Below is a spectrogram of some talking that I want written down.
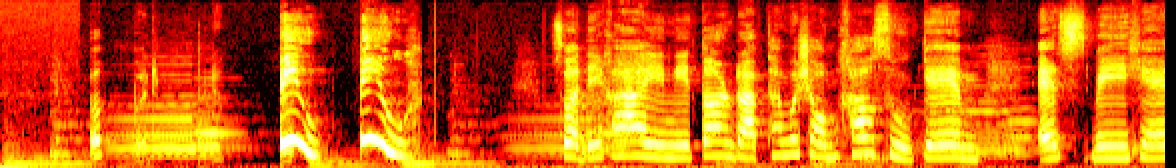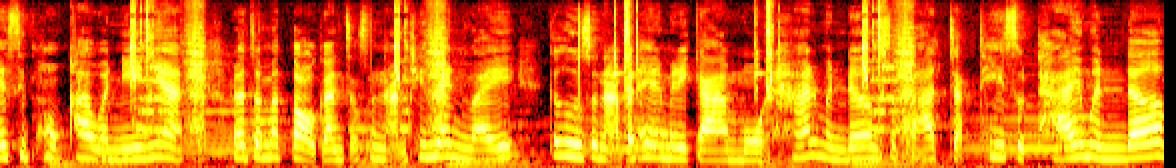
ปึ๊บปึ๊บปิ้วปิ้วสวัสดีค่ะยินดีต้อนรับท่านผู้ชมเข้าสู่เกม SBK 16 ค่ะ วันนี้เนี่ย เราจะมาต่อกันจากสนามที่เล่นไว้ ก็คือสนามประเทศอเมริกาโหมดฮาร์ดเหมือนเดิม สตาร์ทจากที่สุดท้ายเหมือนเดิม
